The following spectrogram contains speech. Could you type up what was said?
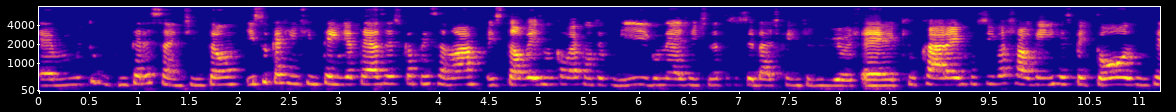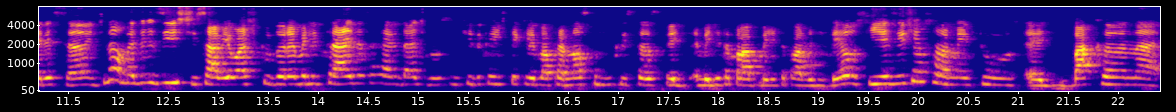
é muito interessante. Então, isso que a gente entende até às vezes fica pensando, ah, isso talvez nunca vai acontecer comigo, né, a gente nessa sociedade que a gente vive hoje, é que o cara é impossível achar alguém respeitoso, interessante. Não, mas existe, sabe? Eu acho que o dorama ele traz essa realidade no sentido que a gente tem que levar para nós como cristãos, medita a palavra, medita a palavra de Deus, que existe relacionamento é, bacana,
